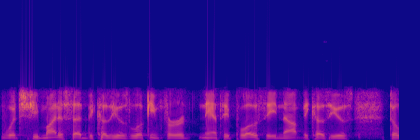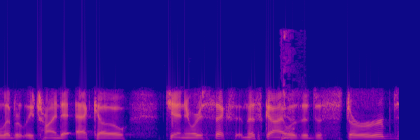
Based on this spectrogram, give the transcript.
which he might have said because he was looking for Nancy Pelosi, not because he was deliberately trying to echo January 6th. And this guy was a disturbed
